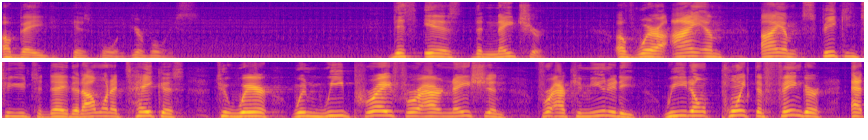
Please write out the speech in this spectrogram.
obeyed his voice, your voice. This is the nature of where I am I am speaking to you today that I want to take us to where when we pray for our nation, for our community, we don't point the finger at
